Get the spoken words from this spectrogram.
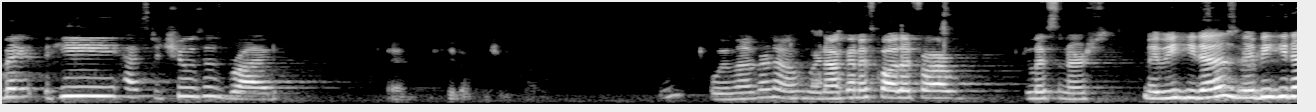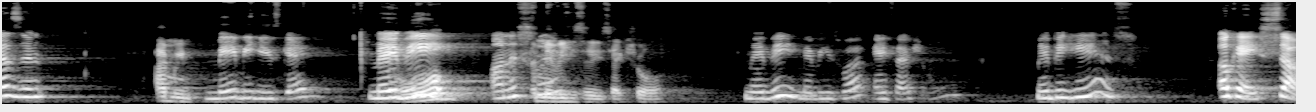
but he has to choose his bride. And he doesn't choose her. We'll never know. We're not gonna spoil it for our listeners. maybe he does. Maybe he doesn't. I mean, Maybe he's gay. Maybe. Oh. Honestly. maybe he's asexual. Maybe. Maybe he's what? Asexual. Maybe he is. Okay, so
